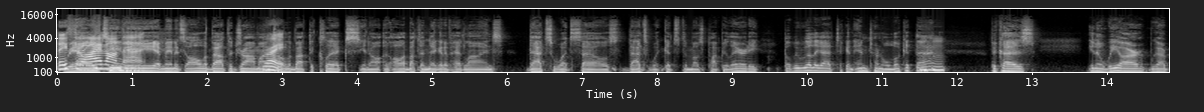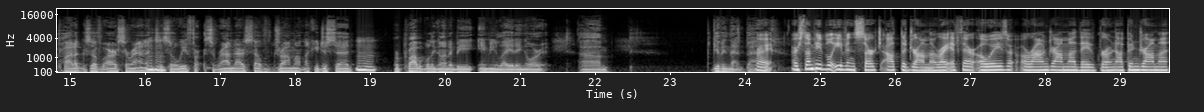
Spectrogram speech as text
they Reality thrive on TV, that. I mean, it's all about the drama. Right. It's all about the clicks, you know, all about the negative headlines. That's what sells. That's what gets the most popularity. But we really got to take an internal look at that Mhm. because you know we are we are products of our surroundings, Mhm. and so we f- surround ourselves with drama, like you just said. Mhm. We're probably going to be emulating or um, giving that back. Right. Or some people even search out the drama, right? If they're always around drama, they've grown up in drama,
